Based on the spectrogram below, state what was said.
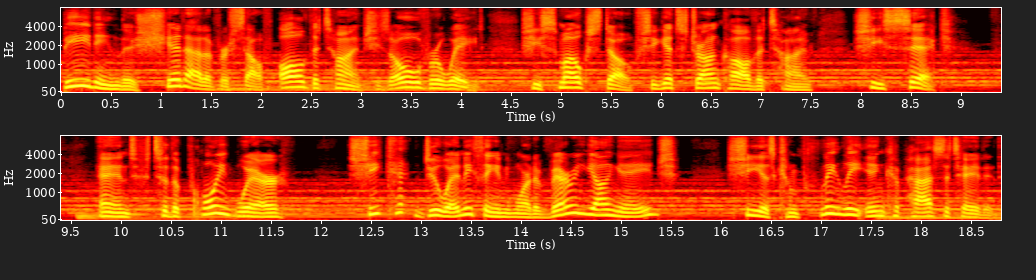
beating the shit out of herself all the time. She's overweight. She smokes dope. She gets drunk all the time. She's sick. And to the point where she can't do anything anymore. At a very young age, she is completely incapacitated.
